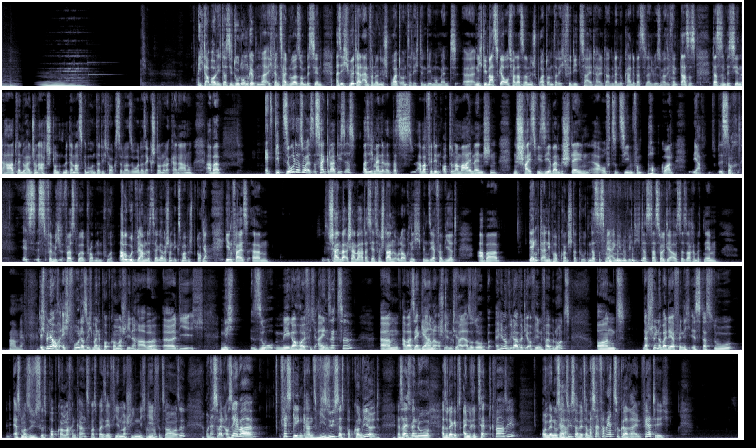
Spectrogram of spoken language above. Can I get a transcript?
Ich glaube auch nicht, dass die tot umkippen. Ne? Ich finde es halt nur so ein bisschen. Also ich würde halt einfach nur den Sportunterricht in dem Moment, äh, nicht die Maske ausfallen lassen, sondern den Sportunterricht für die Zeit halt dann, wenn du keine bessere Lösung hast. Ich finde, das ist, das ist ein bisschen hart, wenn du halt schon acht Stunden mit der Maske im Unterricht hockst oder so, oder sechs Stunden oder keine Ahnung. Aber es gibt so oder so, es ist halt gerade wie es ist. Also ich meine, was, aber für den Otto Normalmenschen, ein scheiß Visier beim Bestellen äh, aufzuziehen vom Popcorn, ja, ist doch, es ist für mich First World Problem pur. Aber gut, wir haben das ja, glaube ich, schon x-mal besprochen. Ja. Jedenfalls, ähm, scheinbar, scheinbar hat das jetzt verstanden oder auch nicht. Ich bin sehr verwirrt, aber denkt an die Popcorn-Statuten. Das ist mir eigentlich nur wichtig. Das, das sollt ihr aus der Sache mitnehmen. Ähm, ja. Ich bin ja auch echt froh, dass ich meine Popcornmaschine habe, äh, die ich nicht so mega häufig einsetze, ähm, aber sehr gerne auf Stimmt, jeden Fall. Ja. Also so hin und wieder wird die auf jeden Fall benutzt. Und das Schöne bei der, finde ich, ist, dass du erstmal süßes Popcorn machen kannst, was bei sehr vielen Maschinen nicht mhm. geht für zu Hause. Und dass du halt auch selber festlegen kannst, wie süß das Popcorn wird. Das heißt, wenn du, also da gibt's ein Rezept quasi, und wenn du es halt ja. halt süßer willst, dann machst du einfach mehr Zucker rein. Fertig.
